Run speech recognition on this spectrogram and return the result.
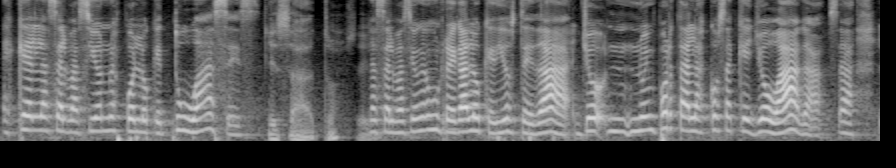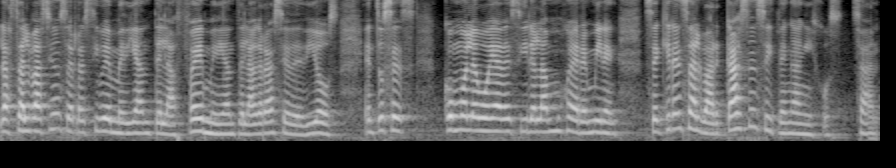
Es que la salvación no es por lo que tú haces. Exacto. La salvación es un regalo que Dios te da. Yo no importa las cosas que yo haga, o sea, la salvación se recibe mediante la fe, mediante la gracia de Dios. Entonces, ¿cómo le voy a decir a las mujeres, miren, se quieren salvar, cásense y tengan hijos? O sea,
